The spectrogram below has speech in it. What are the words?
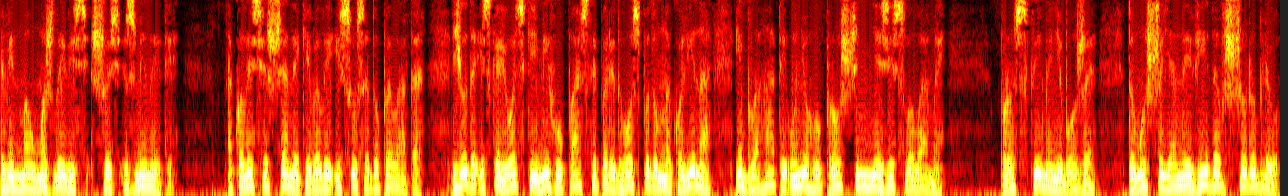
він мав можливість щось змінити. А коли священики вели Ісуса до Пилата, Юда Іскаріотський міг упасти перед Господом на коліна і благати у нього прощення зі словами Прости мені, Боже, тому що я не відав, що роблю.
